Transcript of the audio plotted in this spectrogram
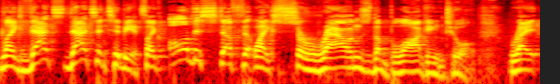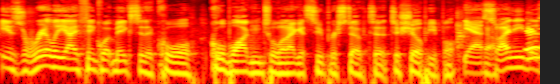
like that's that's it to me it's like all this stuff that like surrounds the blogging tool right is really i think what makes it a cool cool blogging tool and i get super stoked to, to show people Yeah, so I need to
